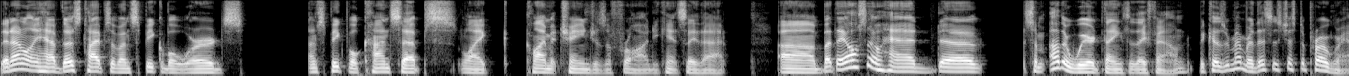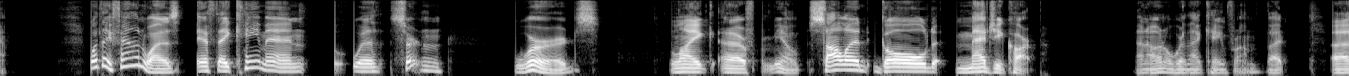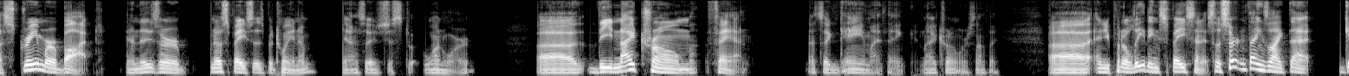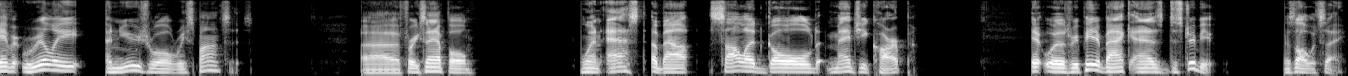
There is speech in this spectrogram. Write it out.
They not only have those types of unspeakable words, unspeakable concepts like climate change is a fraud. You can't say that. Uh, but they also had uh, some other weird things that they found because remember, this is just a program. What they found was if they came in with certain words like, uh, you know, solid gold Magikarp, and I don't know where that came from, but uh, Streamer Bot and these are no spaces between them. Yeah, so it's just one word. Uh, the Nitrome fan. That's a game, I think, Nitrome or something. Uh, and you put a leading space in it. So certain things like that gave it really unusual responses. Uh, for example, when asked about solid gold Magikarp, it was repeated back as distribute, as all would say.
